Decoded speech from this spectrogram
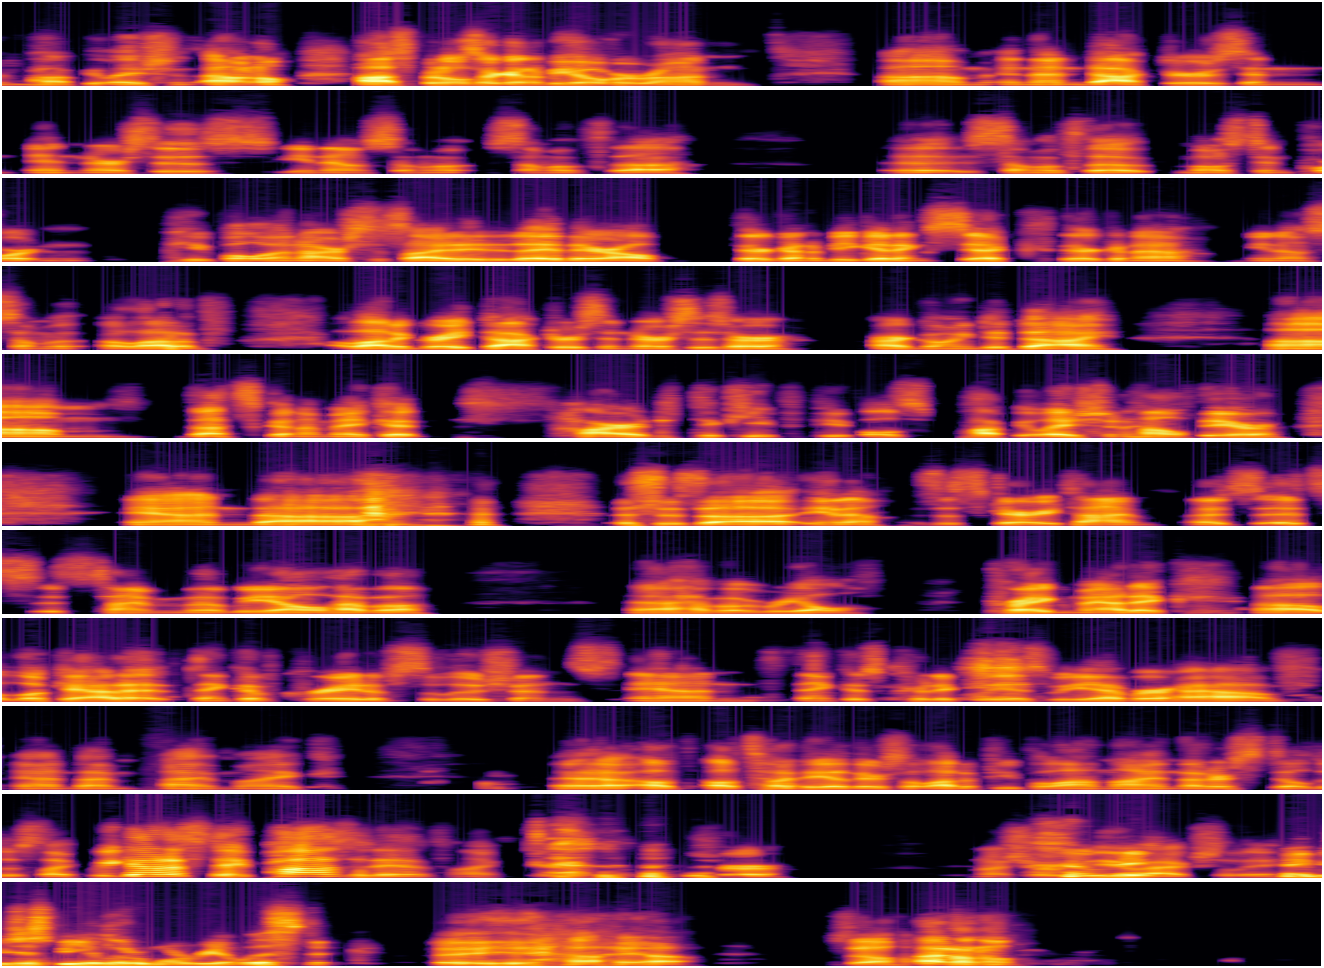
in populations i don't know hospitals are going to be overrun um, and then doctors and and nurses. You know, some of some of the uh, some of the most important people in our society today. They're all they're going to be getting sick. They're going to you know some a lot of a lot of great doctors and nurses are are going to die. Um, that's going to make it hard to keep people's population healthier and uh, this is a you know it's a scary time it's it's it's time that we all have a uh, have a real pragmatic uh, look at it think of creative solutions and think as critically as we ever have and i'm i'm like uh, I'll I'll tell you, there's a lot of people online that are still just like, we got to stay positive. I'm like, sure, I'm not sure we do Maybe- actually. Maybe just be a little more realistic. Uh, yeah, yeah. So I don't know.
